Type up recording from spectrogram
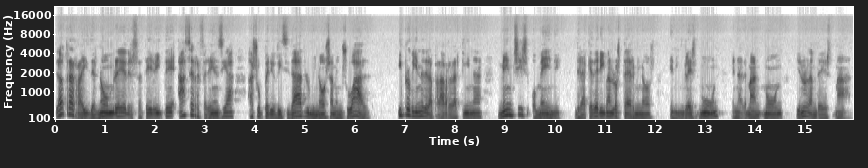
La otra raíz del nombre del satélite hace referencia a su periodicidad luminosa mensual y proviene de la palabra latina mensis o mene, de la que derivan los términos en inglés moon, en alemán mond y en holandés maan.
